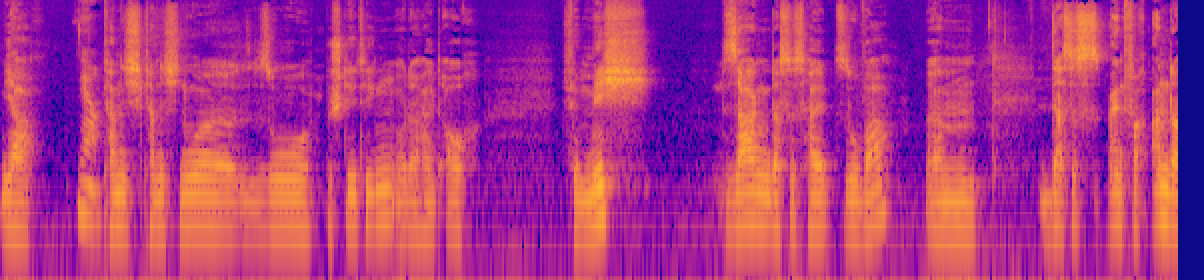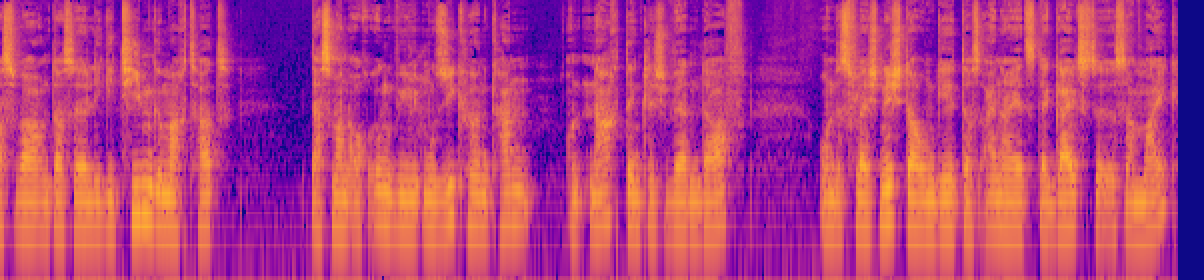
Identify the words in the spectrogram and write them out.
ja, ja. Kann ich, kann ich nur so bestätigen oder halt auch für mich sagen, dass es halt so war. Ähm, dass es einfach anders war und dass er legitim gemacht hat, dass man auch irgendwie Musik hören kann und nachdenklich werden darf und es vielleicht nicht darum geht, dass einer jetzt der geilste ist am Mic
